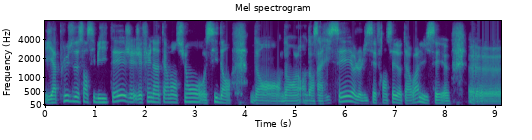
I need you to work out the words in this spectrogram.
il y a plus de sensibilité. J'ai fait une intervention aussi dans, dans, dans, dans, un lycée, le lycée français d'Ottawa, le lycée euh, euh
